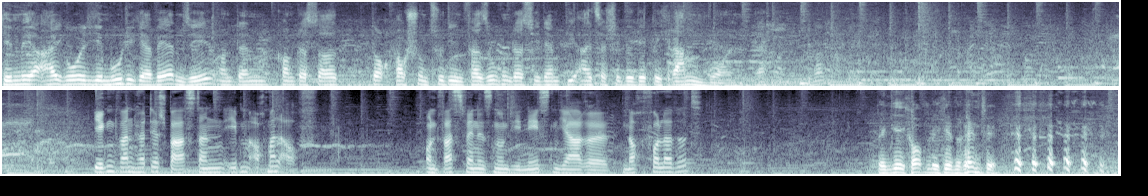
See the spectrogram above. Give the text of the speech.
Je mehr Alkohol, je mutiger werden sie und dann kommt das da doch auch schon zu den Versuchen, dass sie dann die Alsterschiffe wirklich rammen wollen. Ja? Irgendwann hört der Spaß dann eben auch mal auf. Und was, wenn es nun die nächsten Jahre noch voller wird? Dann gehe ich hoffentlich in Rente.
